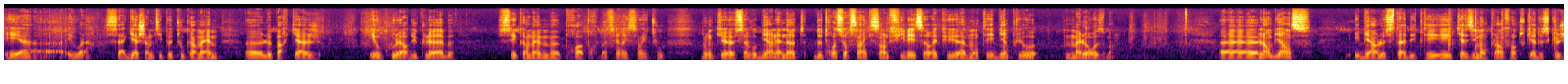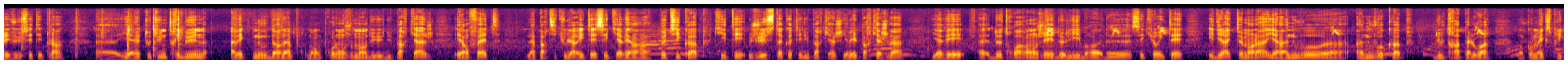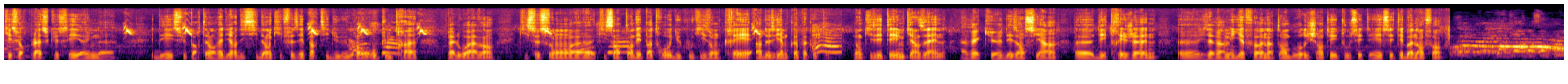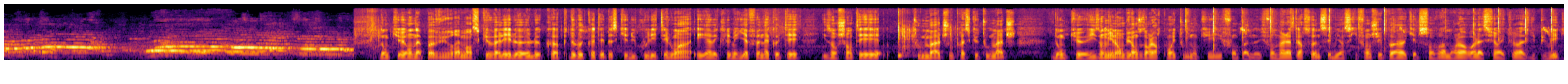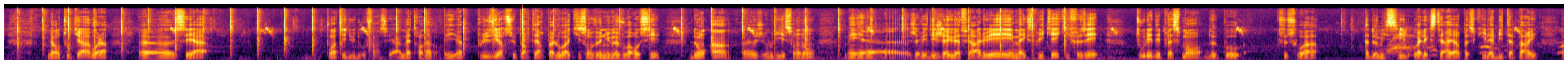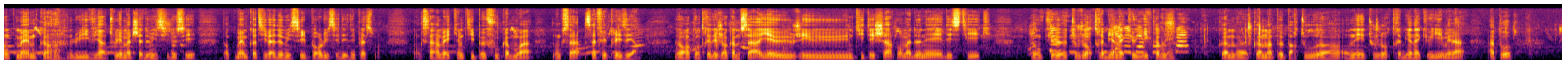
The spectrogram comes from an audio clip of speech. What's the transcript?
Et, euh, voilà, ça gâche un petit peu tout quand même. Euh, le parquage est aux couleurs du club, c'est quand même propre, bah, c'est récent et tout. Donc euh, ça vaut bien la note de 3 sur 5. Sans le filet, ça aurait pu monter bien plus haut, malheureusement. L'ambiance, eh bien, le stade était quasiment plein. Enfin, en tout cas, de ce que j'ai vu, c'était plein. Euh, il y avait toute une tribune avec nous dans, le prolongement du, parquage. Et en fait, La particularité, c'est qu'il y avait un petit cop qui était juste à côté du parquage. Il y avait le parquage là, il y avait euh, deux trois rangées de libres de sécurité, et directement là, il y a un nouveau, euh, un nouveau cop d'ultra palois. Donc on m'a expliqué sur place que c'est une des supporters, on va dire, dissidents qui faisaient partie du grand groupe ultra palois avant, qui se sont, euh, qui s'entendaient pas trop et du coup qu'ils ont créé un deuxième cop à côté. Donc ils étaient une quinzaine avec euh, des anciens, euh, des très jeunes. euh, ils avaient un mégaphone, un tambour, ils chantaient et tout. C'était, c'était bon enfant. Donc euh, on n'a pas vu vraiment ce que valait le, cop de l'autre côté parce que du coup il était loin et avec le mégaphone à côté ils ont chanté tout le match ou presque tout le match. Donc euh, ils ont mis l'ambiance dans leur coin et tout, donc ils font pas de mal à personne, c'est bien ce qu'ils font. Je sais pas quelles sont vraiment leurs relations avec le reste du public, mais en tout cas voilà, Euh, c'est à pointer du doigt, enfin c'est à mettre en avant. Il y a plusieurs supporters palois qui sont venus me voir aussi, dont un, j'ai oublié son nom, mais j'avais déjà eu affaire à lui et il m'a expliqué qu'il faisait tous les déplacements de Pau, que ce soit à domicile ou à l'extérieur, parce qu'il habite à Paris. Donc même quand lui, il vient à tous les matchs à domicile aussi, donc même quand il va à domicile, pour lui, c'est des déplacements. Donc c'est un mec un petit peu fou comme moi, donc ça, ça fait plaisir de rencontrer des gens comme ça. Il y a eu, j'ai eu une petite écharpe, on m'a donné, des sticks, donc euh, toujours très bien accueilli, comme, comme, comme un peu partout, euh, on est toujours très bien accueilli. Mais là, à Pau,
